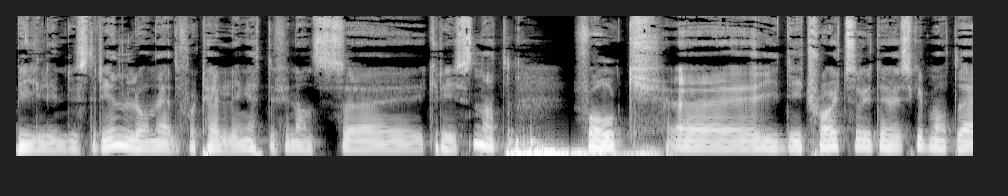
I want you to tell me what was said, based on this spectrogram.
bilindustrien lå nede for telling etter finanskrisen, at folk eh, i Detroit, så vidt jeg husker, på en måte,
